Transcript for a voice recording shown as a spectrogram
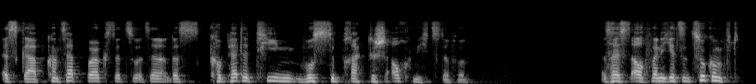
es gab Concept-Works dazu. Das komplette Team wusste praktisch auch nichts davon. Das heißt, auch wenn ich jetzt in Zukunft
